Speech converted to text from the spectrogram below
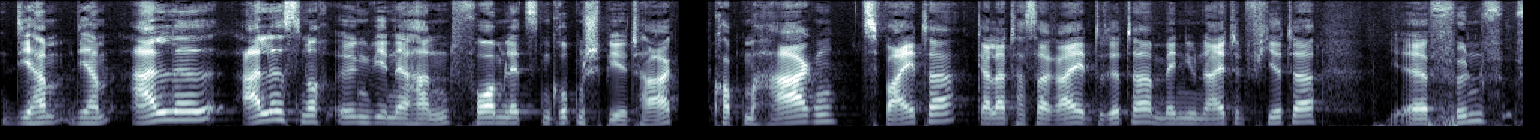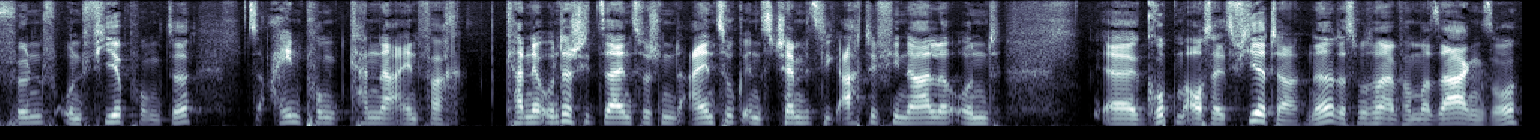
Die haben, die haben alle, alles noch irgendwie in der Hand vor dem letzten Gruppenspieltag. Kopenhagen Zweiter, Galatasaray Dritter, Man United Vierter, äh, fünf, fünf und vier Punkte. So ein Punkt kann da einfach, kann der Unterschied sein zwischen Einzug ins Champions League Achtelfinale und äh, Gruppen aus als Vierter, ne? Das muss man einfach mal sagen so.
